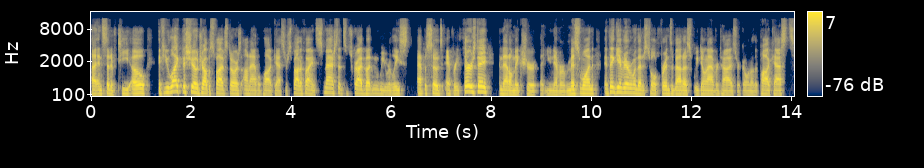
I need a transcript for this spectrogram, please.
uh, instead of TO. If you like the show, drop us five stars on Apple Podcasts or Spotify and smash that subscribe button. We release episodes every Thursday, and that'll make sure that you never miss one. And thank you to everyone that has told friends about us. We don't advertise or go on other podcasts.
